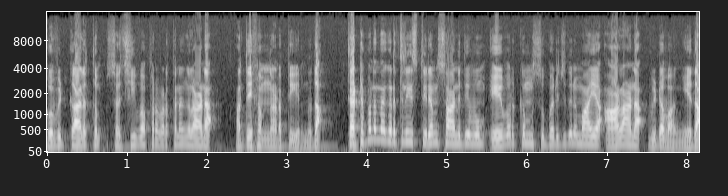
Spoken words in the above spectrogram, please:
കോവിഡ് കാലത്തും സജീവ പ്രവർത്തനങ്ങളാണ് അദ്ദേഹം നടത്തിയിരുന്നത്. കട്ടപ്പന നഗരത്തിലെ സ്ഥിരം സാന്നിധ്യവും ഏവർക്കും സുപരിചിതനുമായ ആളാണ് വിടവാങ്ങിയത്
